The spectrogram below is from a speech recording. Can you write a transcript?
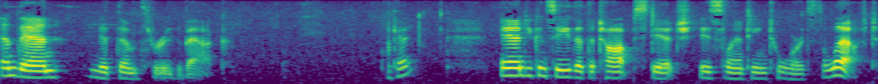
and then knit them through the back. Okay? And you can see that the top stitch is slanting towards the left.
